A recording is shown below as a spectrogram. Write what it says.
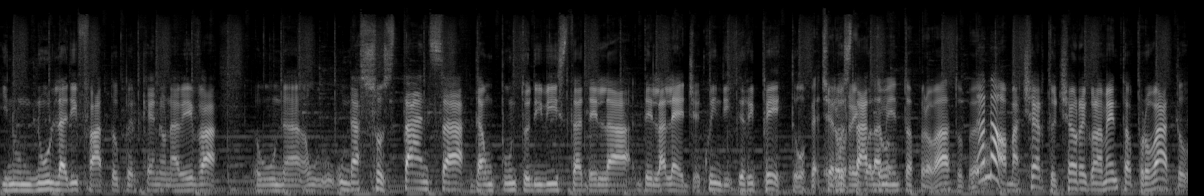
in un nulla di fatto perché non aveva una, una sostanza da un punto di vista della, della legge. Quindi ripeto, Beh, c'era un stato... regolamento approvato però. No, no, ma certo certo c'è un regolamento approvato,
